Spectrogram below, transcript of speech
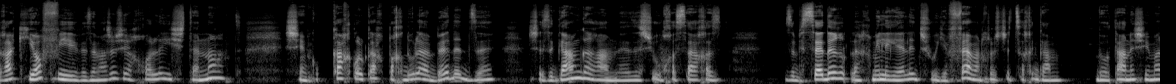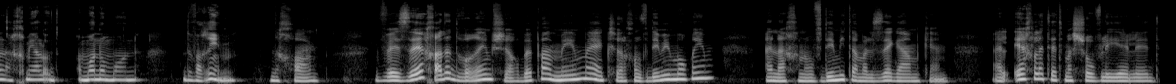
רק יופי, וזה משהו שיכול להשתנות, שהם כל כך כל כך פחדו לאבד את זה, שזה גם גרם לאיזשהו חסך, אז זה בסדר להחמיא לילד שהוא יפה, אבל אני חושבת שצריך גם באותה נשימה להחמיא על עוד המון המון דברים. נכון. וזה אחד הדברים שהרבה פעמים אה, כשאנחנו עובדים עם הורים, אנחנו עובדים איתם על זה גם כן, על איך לתת משוב לילד,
